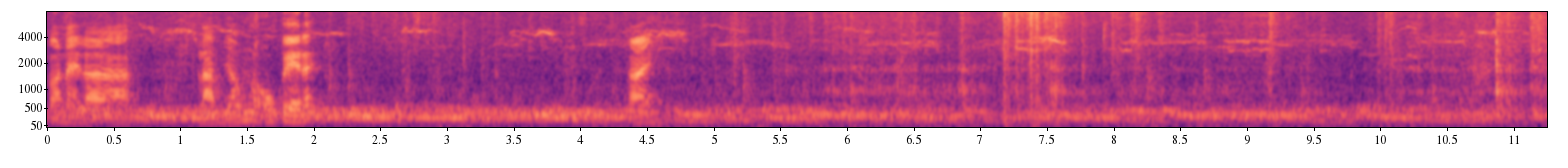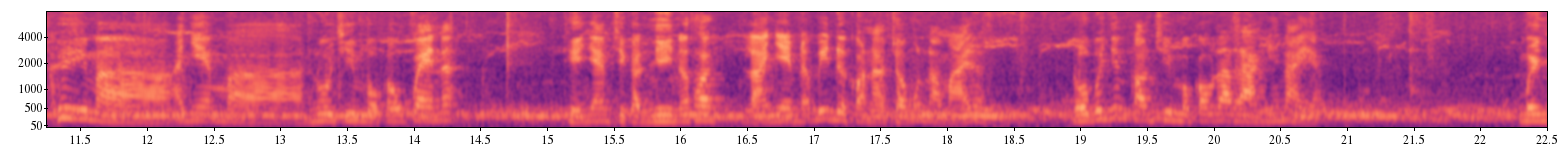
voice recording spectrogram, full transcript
Con này là làm giống là ok đấy. Đây. Khi mà anh em mà nuôi chim bồ câu quen á thì anh em chỉ cần nhìn nó thôi là anh em đã biết được con nào trống con nào mái rồi. Đối với những con chim bồ câu đa ràng như thế này á mình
